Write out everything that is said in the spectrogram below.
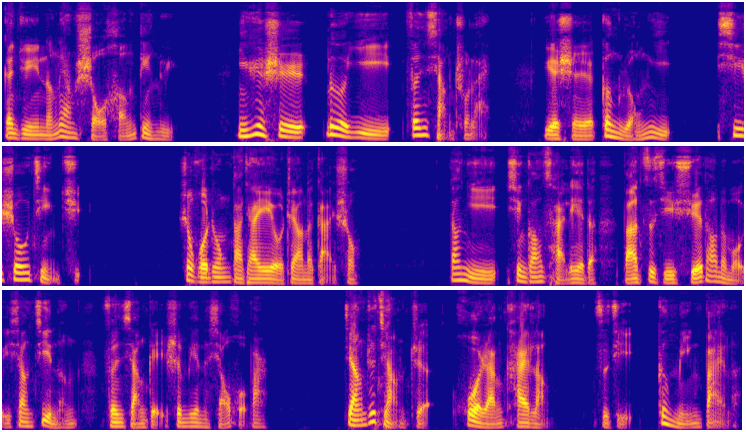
根据能量守恒定律，你越是乐意分享出来，越是更容易。吸收进去。生活中，大家也有这样的感受：当你兴高采烈地把自己学到的某一项技能分享给身边的小伙伴，讲着讲着，豁然开朗，自己更明白了。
